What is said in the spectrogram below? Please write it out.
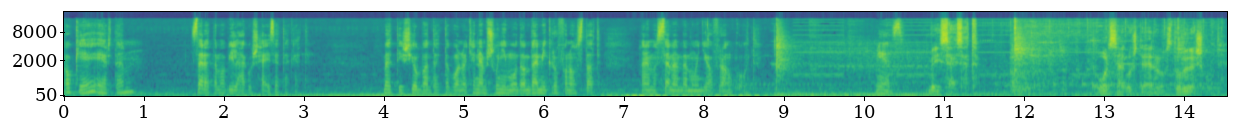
Oké, okay, értem. Szeretem a világos helyzeteket. Betty is jobban tette volna, ha nem sunyi módon bemikrofonoztat, hanem a szemembe mondja a frankót. Mi ez? Vészhelyzet. Országos teherelosztó, vöröskút.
